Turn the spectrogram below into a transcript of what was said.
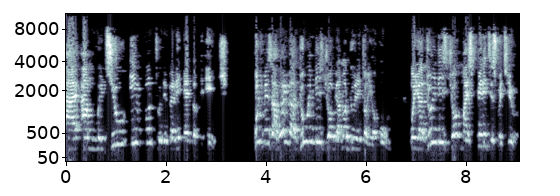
I am with you even to the very end of the age. Which means that when you are doing this job, you are not doing it on your own. When you are doing this job, my spirit is with you.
